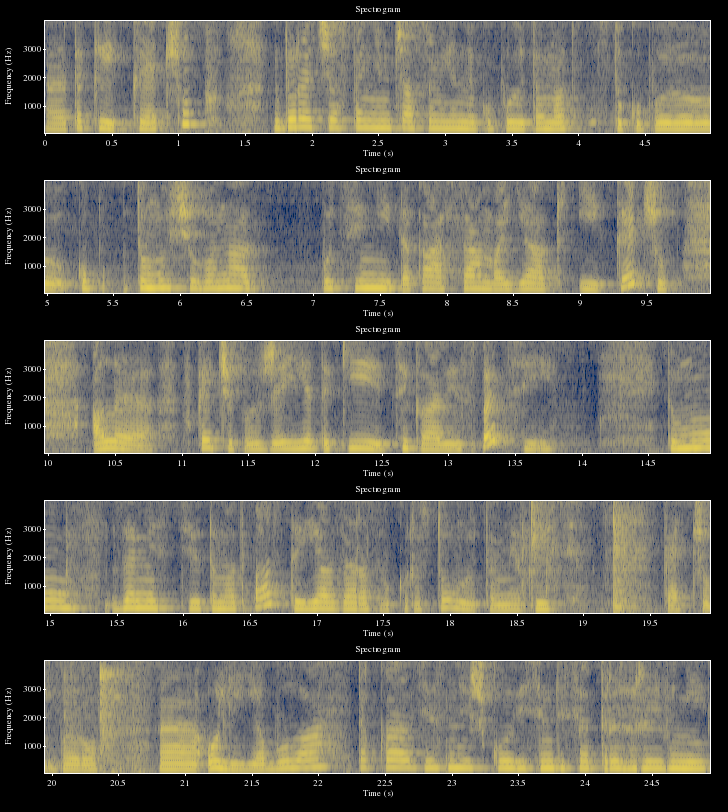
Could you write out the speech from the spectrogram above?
Е, Такий кетчуп. До речі, останнім часом я не купую томат пасту, купую, куп, тому що вона по ціні така сама, як і кетчуп, але в кетчупі вже є такі цікаві спеції. Тому замість томат пасти я зараз використовую там якийсь кетчуп беру. Е, олія була така зі знижкою 83 гривні.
